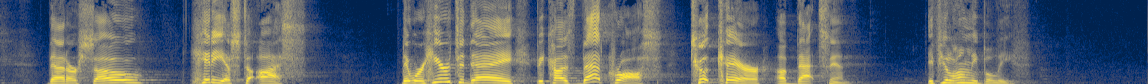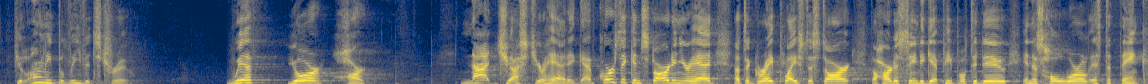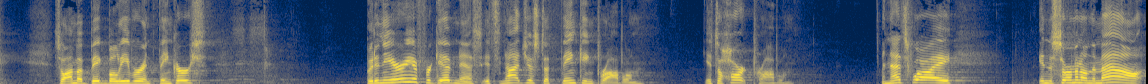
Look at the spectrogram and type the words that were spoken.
that are so hideous to us. That we're here today because that cross took care of that sin. If you'll only believe, if you'll only believe it's true with your heart not just your head. It, of course, it can start in your head. That's a great place to start. The hardest thing to get people to do in this whole world is to think. So I'm a big believer in thinkers. But in the area of forgiveness, it's not just a thinking problem, it's a heart problem. And that's why in the Sermon on the Mount,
